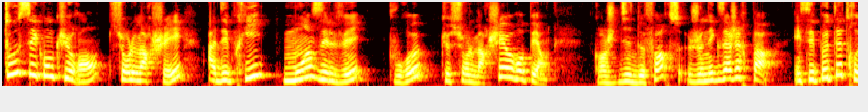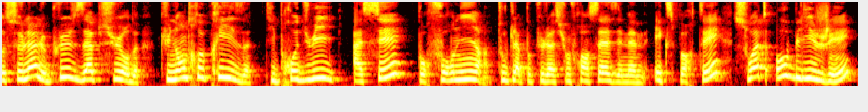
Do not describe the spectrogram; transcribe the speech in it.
tous ses concurrents sur le marché à des prix moins élevés pour eux que sur le marché européen. Quand je dis de force, je n'exagère pas. Et c'est peut-être cela le plus absurde, qu'une entreprise qui produit assez pour fournir toute la population française et même exporter, soit obligée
